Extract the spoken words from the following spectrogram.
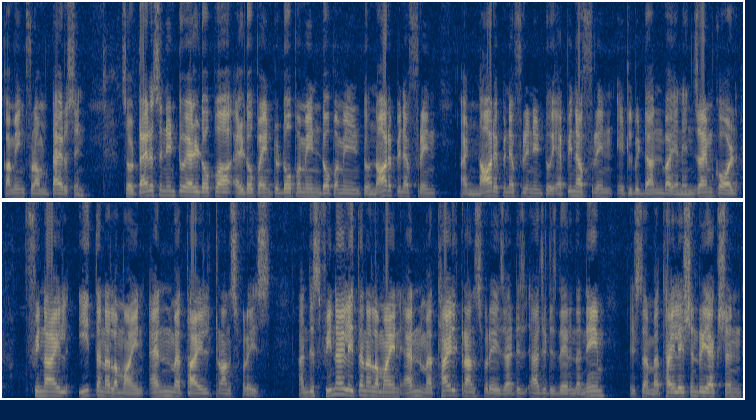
coming from tyrosine. So tyrosine into L-DOPA, L-DOPA into dopamine, dopamine into norepinephrine and norepinephrine into epinephrine. It will be done by an enzyme called phenylethylamine N-methyl transferase and this phenylethylamine N-methyl transferase that is as it is there in the name. It's a methylation reaction.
